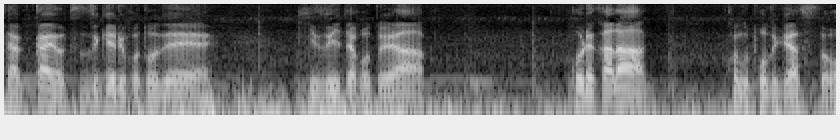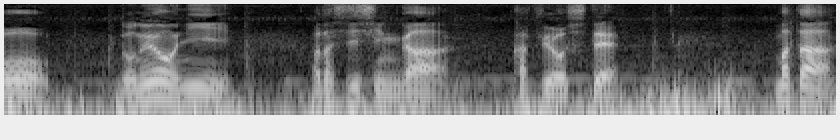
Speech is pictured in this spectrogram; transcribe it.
100回を続けることで気づいたことやこれからこのポッドキャストをどのように私自身が活用してまた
